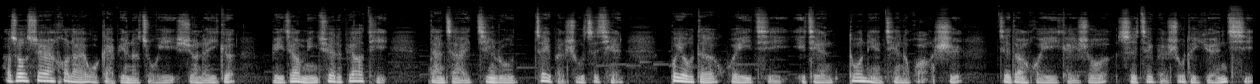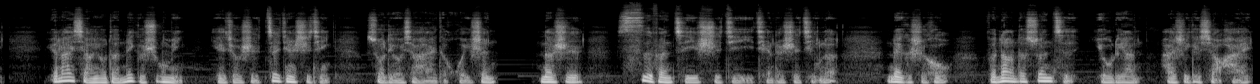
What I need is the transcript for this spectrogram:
他说，虽然后来我改变了主意，选了一个比较明确的标题，但在进入这本书之前，不由得回忆起一件多年前的往事。这段回忆可以说是这本书的缘起。原来想用的那个书名，也就是这件事情所留下来的回声，那是四分之一世纪以前的事情了。那个时候。弗朗的孙子尤利安还是一个小孩，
